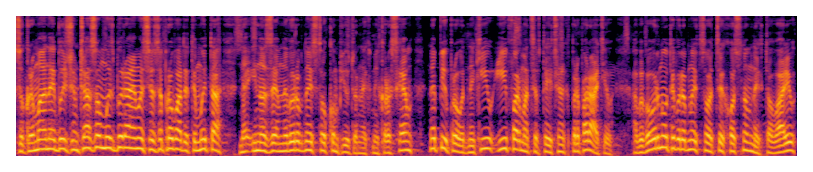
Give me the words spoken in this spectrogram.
Зокрема, найближчим часом ми збираємося запровадити мита на іноземне виробництво комп'ютерних мікросхем, напівпроводників і фармацевтичних препаратів, аби повернути виробництво цих основних товарів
